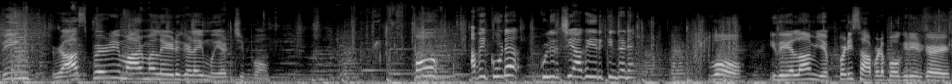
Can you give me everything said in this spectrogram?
பிங்க் ராஸ்பெர்ரி மார்மலேடுகளை முயற்சிப்போம். ஓ அவை கூட குளிர்ச்சியாக இருக்கின்றன. ஓ இதையெல்லாம் எப்படி சாப்பிட போகிறீர்கள்?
